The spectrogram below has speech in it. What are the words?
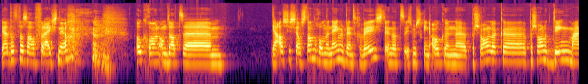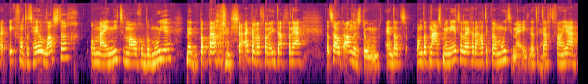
Ja, dat was al vrij snel. Ook gewoon omdat, uh, ja, als je zelfstandig ondernemer bent geweest, en dat is misschien ook een uh, persoonlijk, persoonlijk ding, maar ik vond het heel lastig om mij niet te mogen bemoeien met bepaalde zaken waarvan ik dacht van ja, dat zou ik anders doen. En dat, om dat naast me neer te leggen, daar had ik wel moeite mee. Dat ik dacht van ja,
